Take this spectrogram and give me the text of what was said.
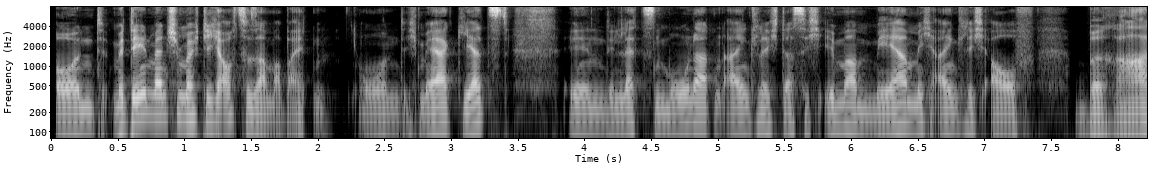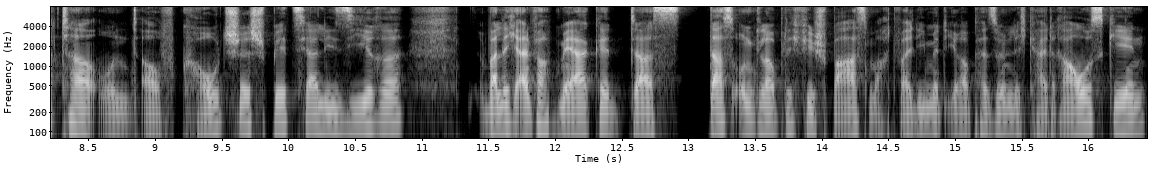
Und mit den Menschen möchte ich auch zusammenarbeiten. Und ich merke jetzt in den letzten Monaten eigentlich, dass ich immer mehr mich eigentlich auf Berater und auf Coaches spezialisiere, weil ich einfach merke, dass das unglaublich viel Spaß macht, weil die mit ihrer Persönlichkeit rausgehen,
